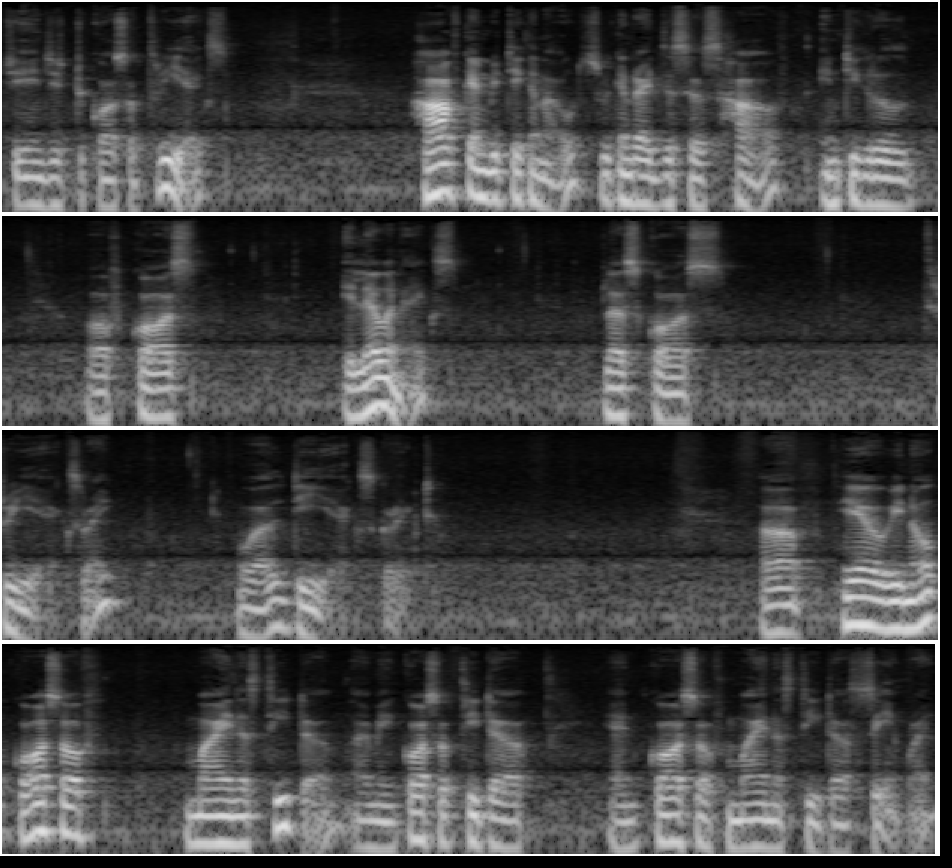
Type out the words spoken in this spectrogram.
change it to cos of 3x half can be taken out so we can write this as half integral of cos 11x plus cos 3x, right? Well, dx, correct. Uh, here we know cos of minus theta, I mean cos of theta and cos of minus theta same, right?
